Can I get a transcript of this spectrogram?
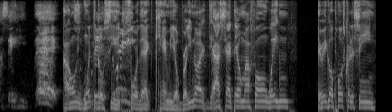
I said he back. I only went to go see Superman it for that cameo, bro. You know, I, I sat there on my phone waiting. Here we go, post credit scene.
